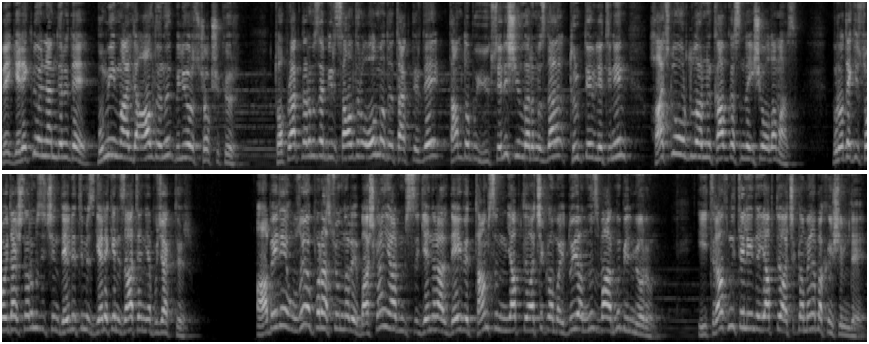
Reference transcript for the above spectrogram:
ve gerekli önlemleri de bu minvalde aldığını biliyoruz çok şükür. Topraklarımıza bir saldırı olmadığı takdirde tam da bu yükseliş yıllarımızda Türk devletinin Haçlı ordularının kavgasında işi olamaz. Buradaki soydaşlarımız için devletimiz gerekeni zaten yapacaktır. ABD Uzay Operasyonları Başkan Yardımcısı General David Thompson'ın yaptığı açıklamayı duyanınız var mı bilmiyorum. İtiraf niteliğinde yaptığı açıklamaya bakın şimdi.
